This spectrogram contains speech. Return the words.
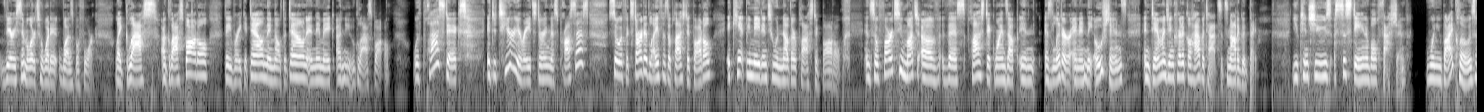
very similar to what it was before. Like glass, a glass bottle, they break it down, they melt it down, and they make a new glass bottle. With plastics, it deteriorates during this process. So if it started life as a plastic bottle, it can't be made into another plastic bottle. And so far too much of this plastic winds up in as litter and in the oceans and damaging critical habitats. It's not a good thing. You can choose sustainable fashion. When you buy clothes,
